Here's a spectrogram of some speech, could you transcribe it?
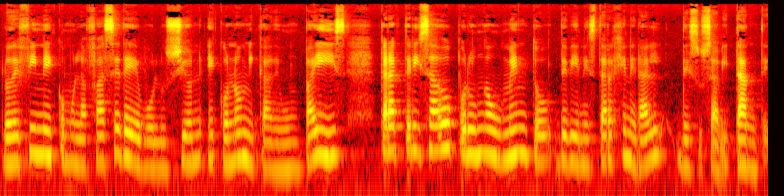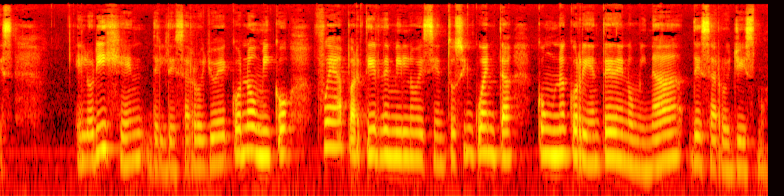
Lo define como la fase de evolución económica de un país caracterizado por un aumento de bienestar general de sus habitantes, el origen del desarrollo económico fue a partir de 1950 con una corriente denominada desarrollismo.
